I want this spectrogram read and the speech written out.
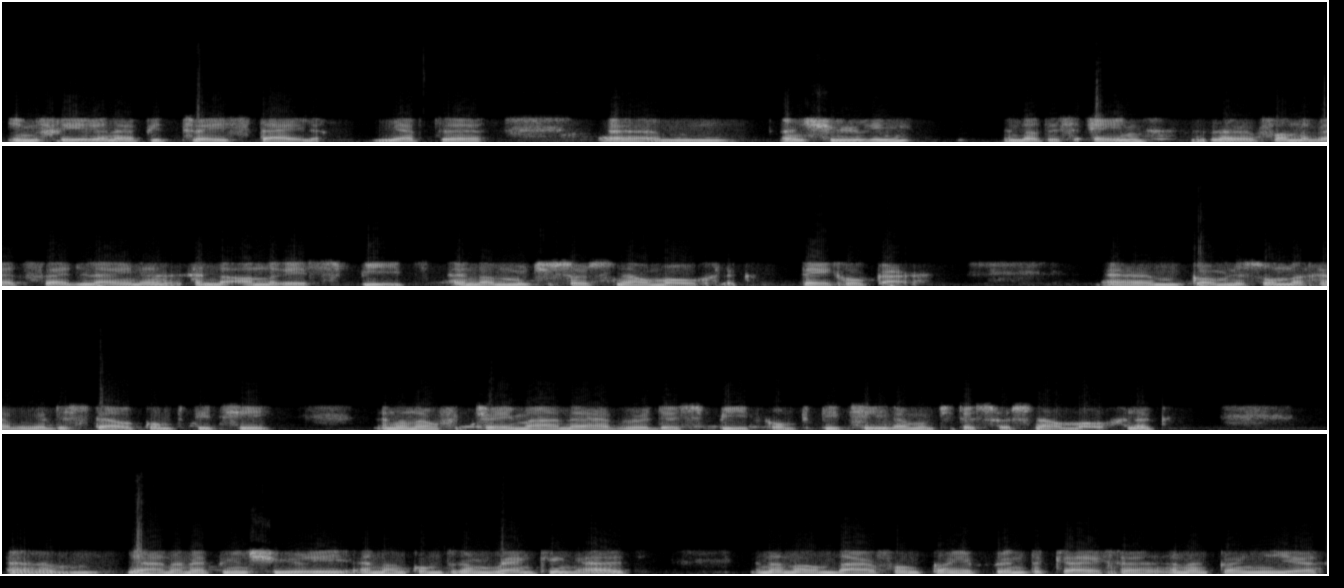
in Veren heb je twee stijlen. Je hebt um, een jury, en dat is één van de wedstrijdlijnen. En de andere is speed. En dan moet je zo snel mogelijk tegen elkaar. Um, komende zondag hebben we de stijlcompetitie. En dan over twee maanden hebben we de speedcompetitie. Dan moet je dus zo snel mogelijk. Um, ja, en dan heb je een jury en dan komt er een ranking uit. En dan, dan daarvan kan je punten krijgen en dan kan je je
